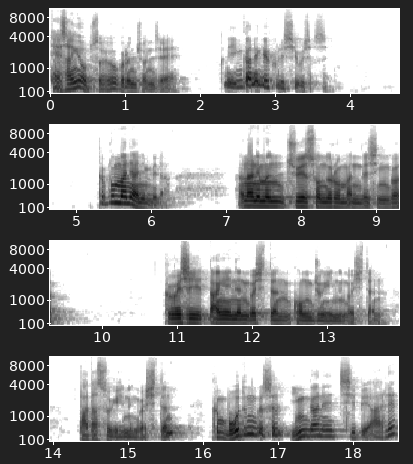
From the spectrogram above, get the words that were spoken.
대상이 없어요. 그런 존재. 근데 인간에게 그리 씌우셨어요. 그뿐만이 아닙니다. 하나님은 주의 손으로 만드신 것, 그것이 땅에 있는 것이든 공중에 있는 것이든 바닷속에 있는 것이든 그 모든 것을 인간의 지배 아래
